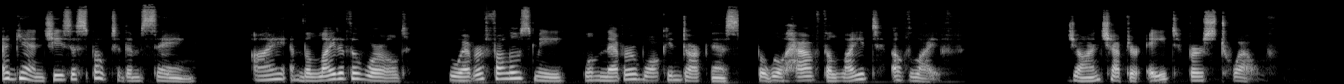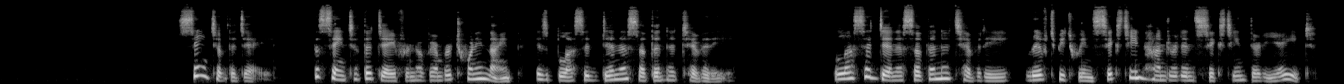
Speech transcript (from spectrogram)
Again, Jesus spoke to them, saying, I am the light of the world. Whoever follows me will never walk in darkness, but will have the light of life. John chapter 8 verse 12. Saint of the Day. The saint of the day for November 29th is Blessed Denis of the Nativity. Blessed Denis of the Nativity lived between 1600 and 1638.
